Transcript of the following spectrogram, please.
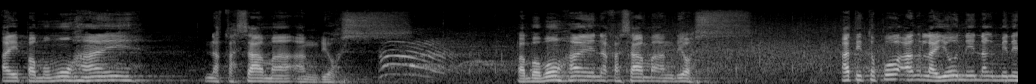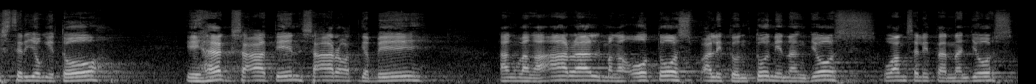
ay pamumuhay na kasama ang Diyos. Pamumuhay na kasama ang Diyos. At ito po ang layunin ng ministeryong ito, ihag sa atin sa araw at gabi ang mga aral, mga otos, palituntunin ng Diyos o ang salita ng Diyos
